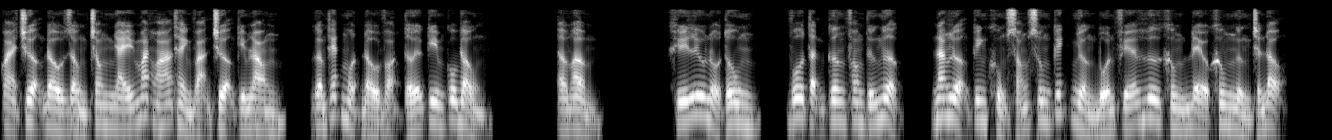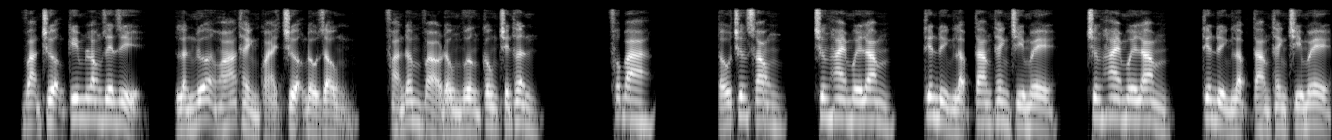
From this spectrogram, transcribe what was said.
Quải trượng đầu rồng trong nháy mắt hóa thành vạn trượng kim long, gầm thét một đầu vọt tới kim cô đồng ầm ầm. Khí lưu nổ tung, vô tận cương phong tứ ngược, năng lượng kinh khủng sóng xung kích nhường bốn phía hư không đều không ngừng chấn động. Vạn trượng kim long rên rỉ, lần nữa hóa thành quải trượng đầu rồng, phản đâm vào đồng vương công trên thân. Phước ba. Tấu chương xong, chương hai mươi lăm, thiên đình lập tam thanh chi mê chương hai mươi lăm, tiên đình lập tam thanh chi mê.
